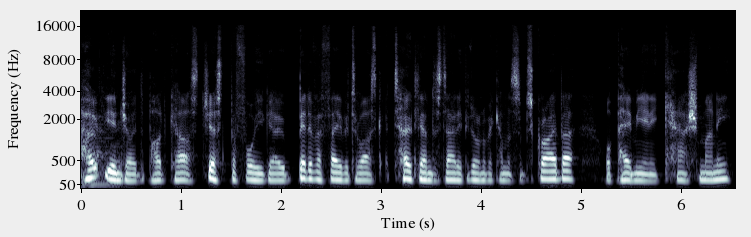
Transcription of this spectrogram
Hope you enjoyed the podcast. Just before you go, bit of a favor to ask. I totally understand if you don't want to become a subscriber or pay me any cash money.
